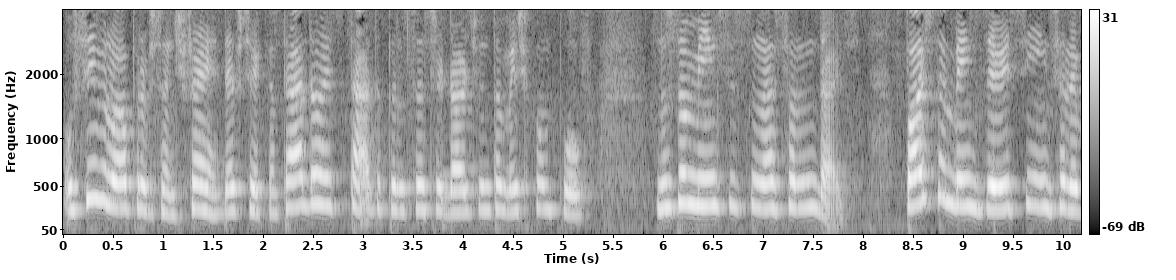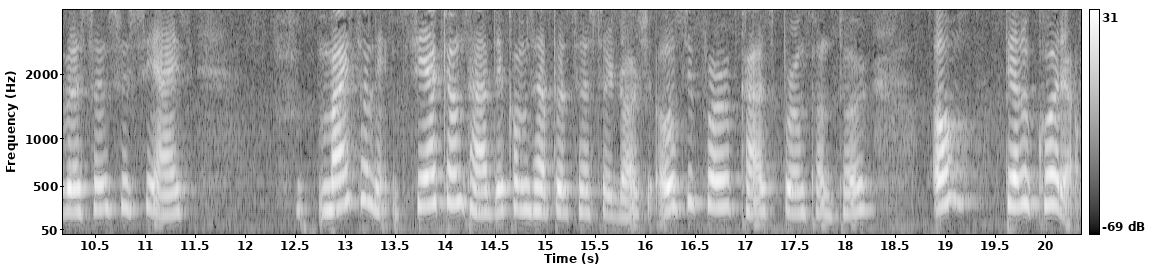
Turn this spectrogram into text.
O símbolo ou a profissão de fé deve ser cantado ou recitado pelo sacerdote juntamente com o povo nos domingos e nas solenidades. Pode também dizer-se em celebrações especiais mais solenes, se é cantada e começada pelo sacerdote, ou se for o caso por um cantor ou pelo coral.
